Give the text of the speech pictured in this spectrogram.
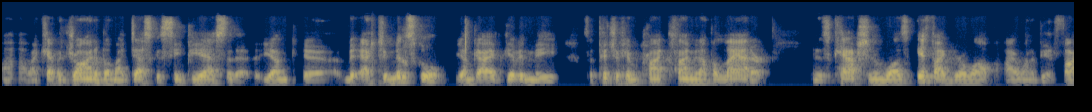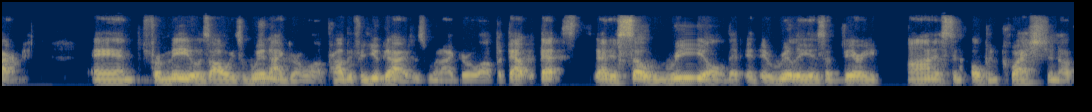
Um, I kept a drawing above my desk at CPS that a young, uh, actually middle school young guy had given me. It's a picture of him climbing up a ladder. And his caption was, if I grow up, I want to be a fireman. And for me, it was always when I grow up. Probably for you guys is when I grow up. But that that's that is so real that it, it really is a very honest and open question of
